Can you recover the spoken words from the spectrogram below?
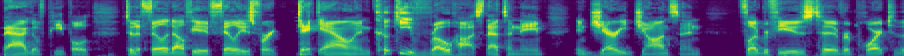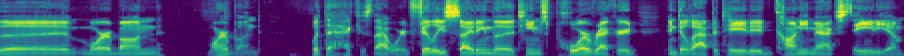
bag of people to the Philadelphia Phillies for Dick Allen, Cookie Rojas, that's a name, and Jerry Johnson. Flood refused to report to the moribund. Moribund. What the heck is that word? Phillies citing the team's poor record in dilapidated Connie Mack Stadium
